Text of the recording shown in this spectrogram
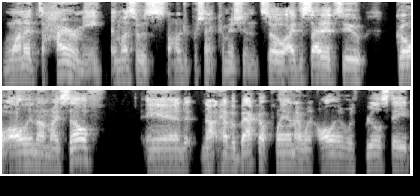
wanted to hire me unless it was 100% commission. So I decided to go all in on myself and not have a backup plan. I went all in with real estate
